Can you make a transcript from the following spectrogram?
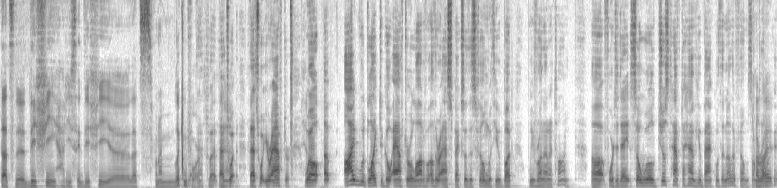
that's the défi. How do you say défi? Uh, that's what I'm looking for. That's what that's yeah. what that's what you're after. Yeah. Well, uh, I would like to go after a lot of other aspects of this film with you, but we've run out of time uh, for today. So we'll just have to have you back with another film sometime. All right. Okay.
